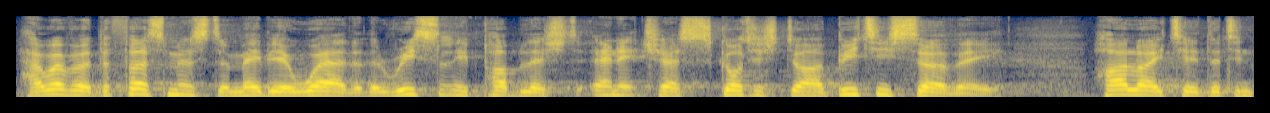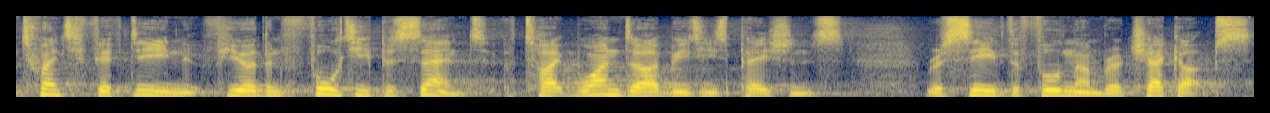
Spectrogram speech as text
However, the First Minister may be aware that the recently published NHS Scottish Diabetes Survey highlighted that in 2015, fewer than 40% of type 1 diabetes patients received the full number of checkups,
